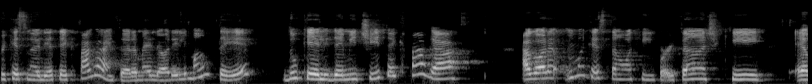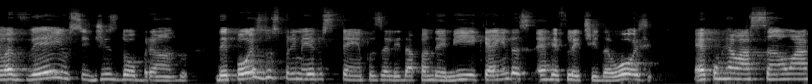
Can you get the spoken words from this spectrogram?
porque senão ele ia ter que pagar. Então era melhor ele manter do que ele demitir e ter que pagar. Agora, uma questão aqui importante que ela veio se desdobrando depois dos primeiros tempos ali da pandemia, que ainda é refletida hoje, é com relação a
